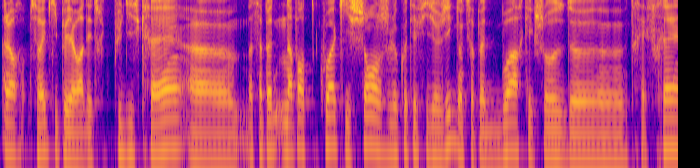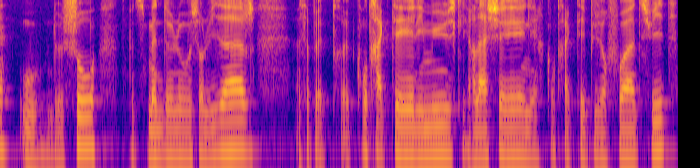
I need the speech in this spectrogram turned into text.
Alors, c'est vrai qu'il peut y avoir des trucs plus discrets. Euh, bah, ça peut être n'importe quoi qui change le côté physiologique. Donc, ça peut être boire quelque chose de très frais ou de chaud. Ça peut se mettre de l'eau sur le visage. Ça peut être contracter les muscles, les relâcher, les recontracter plusieurs fois de suite.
